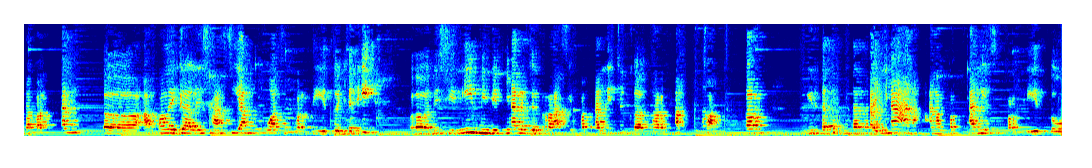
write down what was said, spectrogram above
mendapatkan uh, apa legalisasi yang kuat seperti itu. Jadi uh, di sini minimnya regenerasi petani juga karena faktor tidak terdatanya anak-anak petani seperti itu.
